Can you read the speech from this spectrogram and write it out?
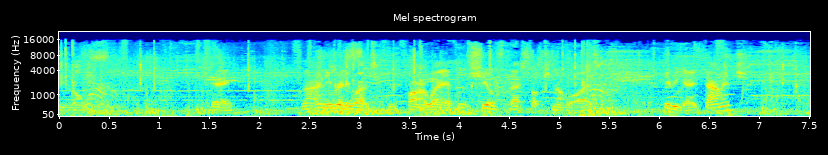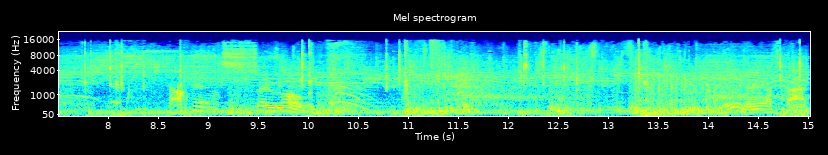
Too long. Okay. So that only really works if you're far away. I think shield's the best option otherwise. Here we go. Damage. Up air lasts so long. Oh no, that's bad.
